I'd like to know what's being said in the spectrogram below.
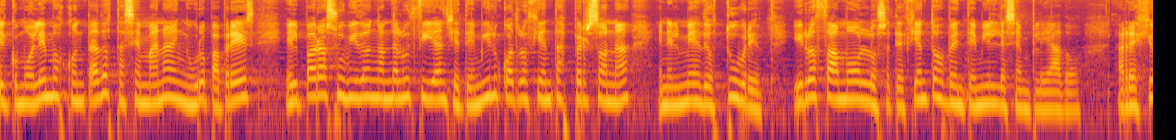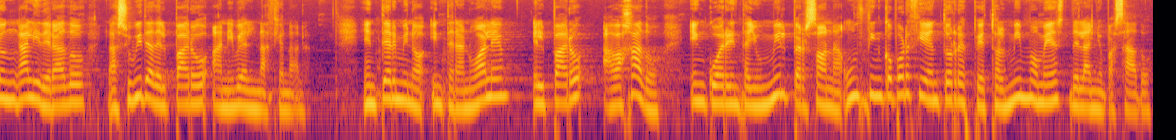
y como le hemos contado esta semana en Europa Press, el paro ha subido en Andalucía en 7.400 personas en el mes de octubre y rozamos los 720.000 desempleados. La región ha liderado la subida del paro a nivel nacional. En términos interanuales, el paro ha bajado en 41.000 personas, un 5% respecto al mismo mes del año pasado.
